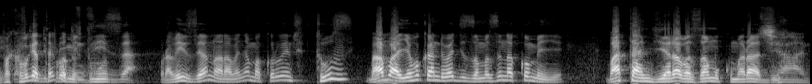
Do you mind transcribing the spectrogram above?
bakavuga ati ariko dufite umuntu nziza. Urabizi hano hari abanyamakuru benshi tuzi babayeho kandi bagize amazina akomeye batangiye ari abazamu ku maradiyo. Cyane.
